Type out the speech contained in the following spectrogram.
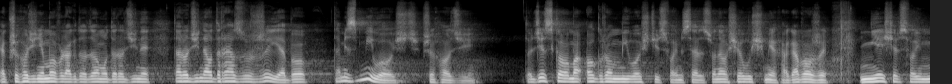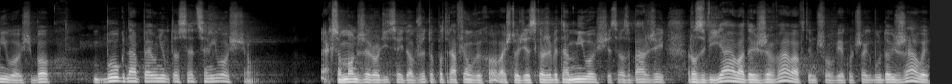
Jak przychodzi niemowlak do domu, do rodziny, ta rodzina od razu żyje, bo tam jest miłość przychodzi. To dziecko ma ogrom miłości w swoim sercu. Ono się uśmiecha, gaworzy, niesie w swoim miłość, bo Bóg napełnił to serce miłością. Jak są mądrzy rodzice i dobrzy, to potrafią wychować to dziecko, żeby ta miłość się coraz bardziej rozwijała, dojrzewała w tym człowieku. Człowiek był dojrzały,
